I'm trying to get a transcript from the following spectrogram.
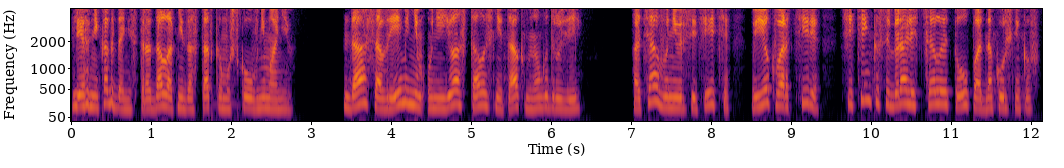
Лера никогда не страдала от недостатка мужского внимания. Да, со временем у нее осталось не так много друзей. Хотя в университете, в ее квартире частенько собирались целые толпы однокурсников.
